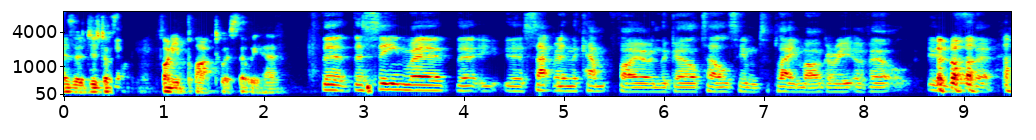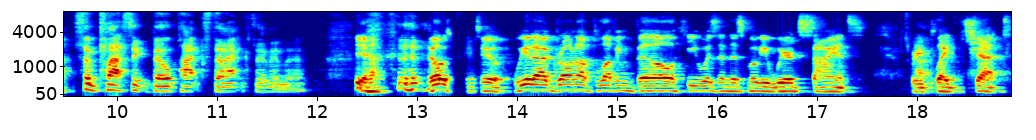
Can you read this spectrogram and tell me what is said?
as a, just a funny, funny plot twist that we had. The the scene where the, the sat around the campfire and the girl tells him to play Margaritaville is uh, some classic Bill Paxton acting in there. Yeah, Bill was great too. We had uh, grown up loving Bill. He was in this movie Weird Science, where he played Chet,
